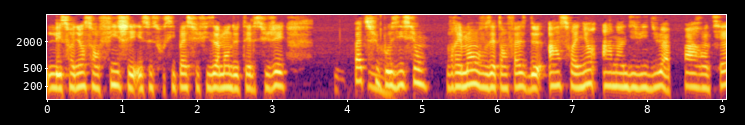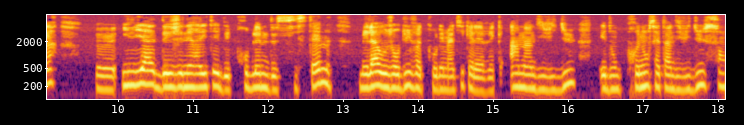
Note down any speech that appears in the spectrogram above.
les soignants s'en fichent et, et, se soucient pas suffisamment de tels sujets. Pas de supposition. Vraiment, vous êtes en face de un soignant, un individu à part entière. Il y a des généralités, des problèmes de système, mais là aujourd'hui votre problématique elle est avec un individu et donc prenons cet individu sans,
